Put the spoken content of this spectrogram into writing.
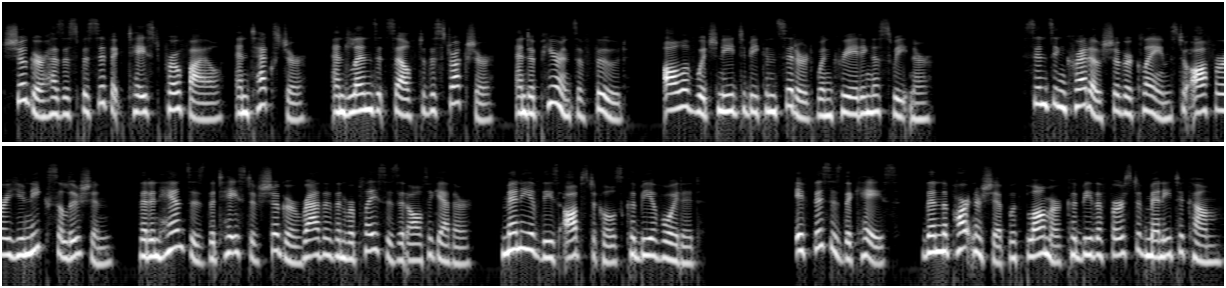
Sugar has a specific taste profile and texture and lends itself to the structure and appearance of food, all of which need to be considered when creating a sweetener. Since Incredo Sugar claims to offer a unique solution that enhances the taste of sugar rather than replaces it altogether, many of these obstacles could be avoided. If this is the case, then the partnership with Blommer could be the first of many to come.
